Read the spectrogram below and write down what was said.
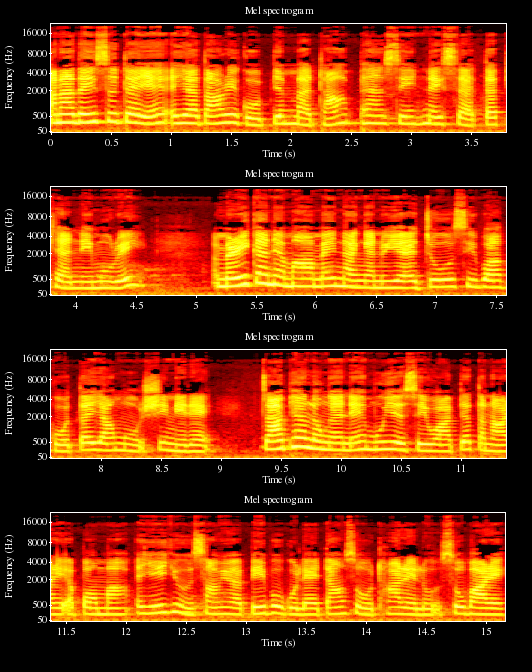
အနာသိန်းစစ်တပ်ရဲ့အရသားတွေကိုပြစ်မှတ်ထားဖမ်းဆီးနှိပ်စက်တပ်ဖြတ်နေမှုတွေအမေရိကန်နဲ့မဟာမိတ်နိုင်ငံတွေရဲ့အကျိုးစီးပွားကိုတက်ရောက်မှုရှိနေတဲ့ကြားဖြတ်လုပ်ငန်းနဲ့မူရစ်စေဝါပြဿနာတွေအပေါ်မှာအရေးယူဆောင်ရွက်ပေးဖို့ကိုလည်းတောင်းဆိုထားတယ်လို့ဆိုပါတယ်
